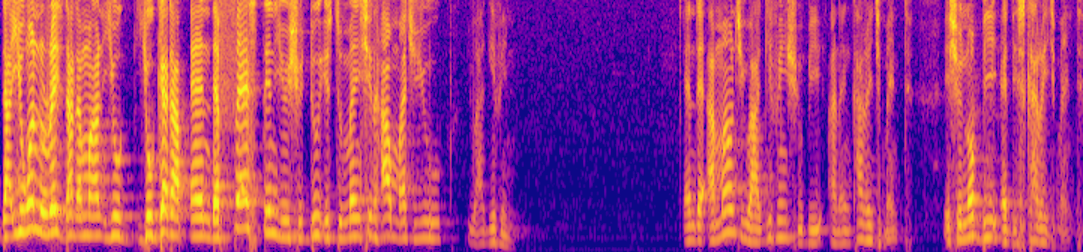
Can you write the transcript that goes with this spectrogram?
That you want to raise that amount, you, you get up, and the first thing you should do is to mention how much you, you are giving. And the amount you are giving should be an encouragement, it should not be a discouragement.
